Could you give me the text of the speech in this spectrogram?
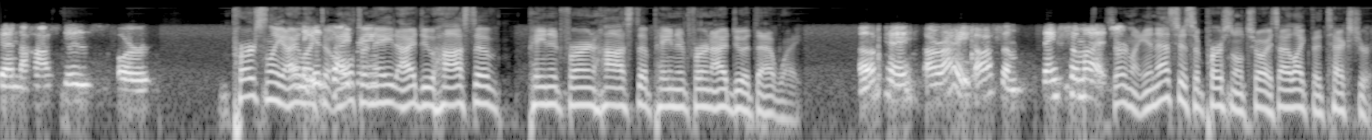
than the hostas, or Personally, I like to inside ring? alternate. I do hosta, painted fern, hosta, painted fern. I do it that way. Okay. All right. Awesome. Thanks so much. Certainly. And that's just a personal choice. I like the texture.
